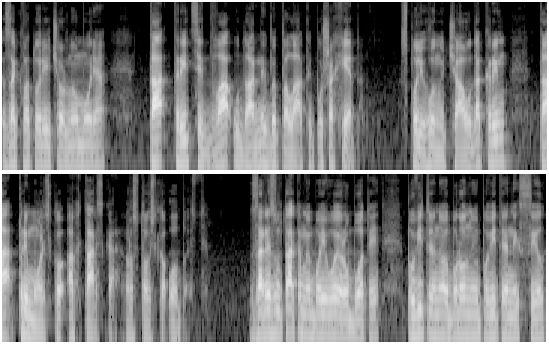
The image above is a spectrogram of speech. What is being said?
з акваторії Чорного моря та 32 ударних БПЛА типу «Шахет» з полігону Чауда Крим та Приморсько-Ахтарська Ростовська область. За результатами бойової роботи повітряною обороною повітряних сил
